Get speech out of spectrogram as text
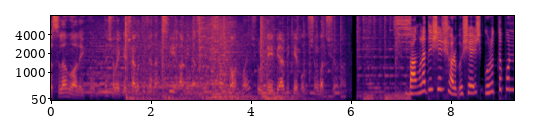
আসসালামু আলাইকুম। সবাইকে স্বাগত জানাচ্ছি। আমি ইসলাম তন্ময়। শুরুতে বিআরবি কেবল সংবাদ শিরোনাম। বাংলাদেশের সর্বশেষ গুরুত্বপূর্ণ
